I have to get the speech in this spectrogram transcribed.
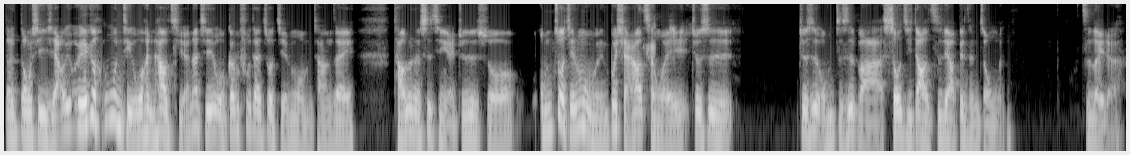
的东西一下。我有一个问题，我很好奇啊。那其实我跟傅在做节目，我们常常在讨论的事情，也就是说，我们做节目，我们不想要成为就是就是我们只是把收集到的资料变成中文之类的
